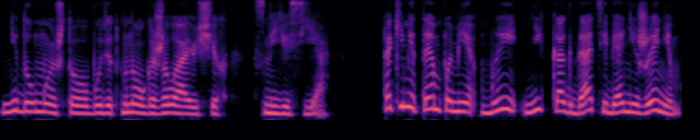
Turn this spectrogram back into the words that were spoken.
Не думаю, что будет много желающих, смеюсь я. Такими темпами мы никогда тебя не женим.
